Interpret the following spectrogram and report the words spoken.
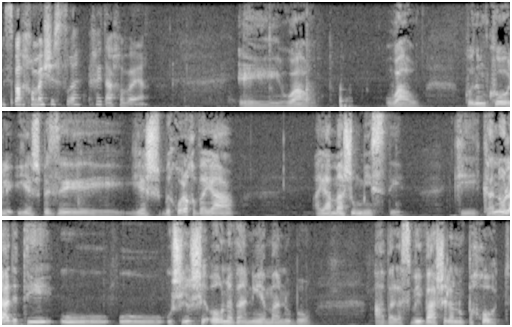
מספר 15, איך הייתה החוויה? אה, וואו, וואו. קודם כל, יש בזה, יש, בכל החוויה היה משהו מיסטי. כי כאן נולדתי הוא, הוא, הוא שיר שאורנה ואני האמנו בו, אבל הסביבה שלנו פחות.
